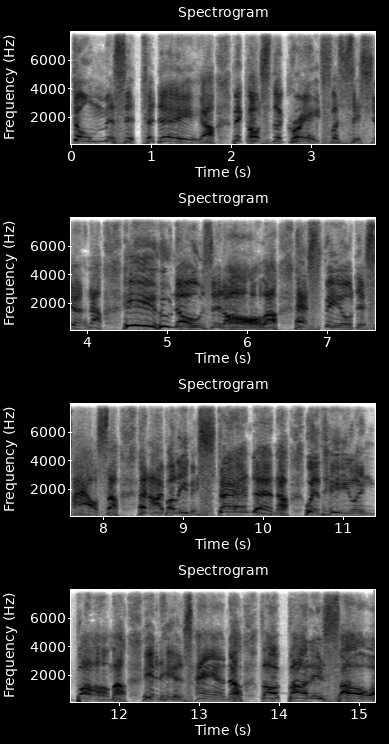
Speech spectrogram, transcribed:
don't miss it today because the great physician, he who knows it all, has filled this house. Uh, and I believe he's standing uh, with healing balm uh, in his hand for body, soul,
